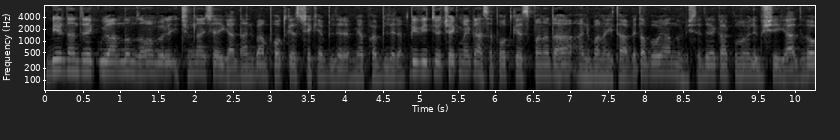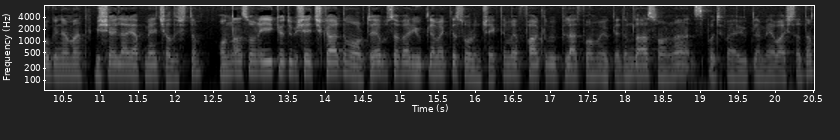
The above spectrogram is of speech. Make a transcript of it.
Birden direkt uyandığım zaman böyle içimden şey geldi. Hani ben podcast çekebilirim, yapabilirim. Bir video çekmektense podcast bana daha hani bana hitap et. Sabah uyandım işte direkt aklıma öyle bir şey geldi ve o gün hemen bir şeyler yapmaya çalıştım. Ondan sonra iyi kötü bir şey çıkardım ortaya. Bu sefer yüklemekte sorun çektim ve farklı bir platforma yükledim. Daha sonra Spotify'a yüklemeye başladım.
